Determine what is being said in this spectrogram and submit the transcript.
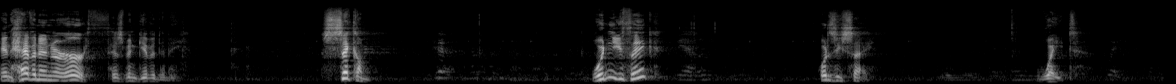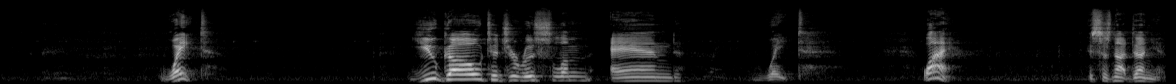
in heaven and on earth has been given to me. Sick. Wouldn't you think? What does he say? Wait. Wait. You go to Jerusalem and wait. Why? This is not done yet.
